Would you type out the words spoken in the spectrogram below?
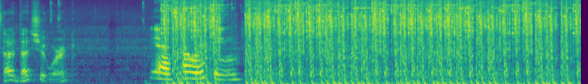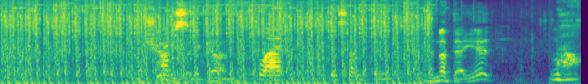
That, that should work. Yeah, it's not working. With a gun. Flat or something. Is it not that yet? No.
